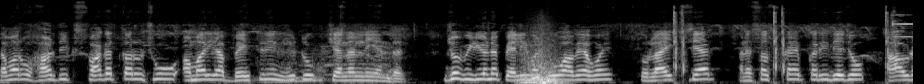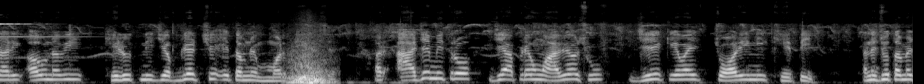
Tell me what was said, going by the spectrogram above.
તમારું હાર્દિક સ્વાગત કરું છું અમારી આ બહેતરીન યુટ્યુબ ચેનલની અંદર. જો વિડીયોને પહેલી વાર જોવા આવ્યા હોય, તો લાઇક શેર અને સબસ્ક્રાઈબ કરી દેજો. આવનારી અવનવી ખેડૂતની જે અપડેટ છે એ તમને મળતી રહેશે. અને આજે મિત્રો, જે આપણે હું આવ્યો છું, જે કહેવાય ચોરીની ખેતી. અને જો તમે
